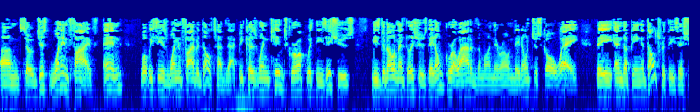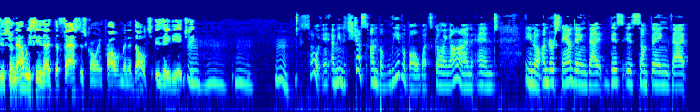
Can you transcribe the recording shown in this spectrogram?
Um, so just one in five. And what we see is one in five adults have that because when kids grow up with these issues, these developmental issues, they don't grow out of them on their own. They don't just go away. They end up being adults with these issues. So now we see that the fastest growing problem in adults is ADHD. Mm-hmm. Mm-hmm. Mm. So, I mean, it's just unbelievable what's going on. And, you know, understanding that this is something that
